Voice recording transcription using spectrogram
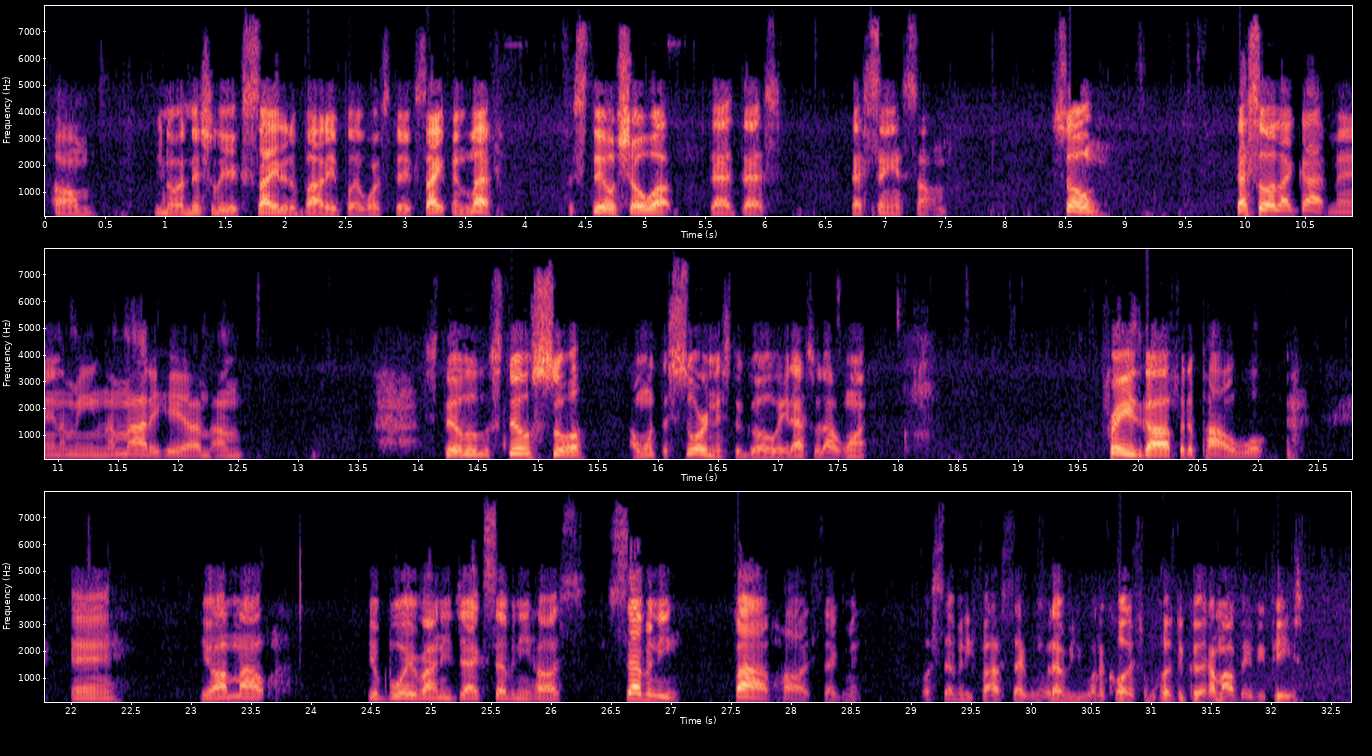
Um, you know, initially excited about it, but once the excitement left, to still show up, that that's that's saying something. So that's all I got, man. I mean, I'm out of here. I'm, I'm still still sore. I want the soreness to go away. That's what I want. Praise God for the power walk. And yo, I'm out. Your boy Ronnie Jack, 70 hard, 75 hard segment or 75 segment, whatever you want to call it, from hood to good. I'm out, baby. Peace.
